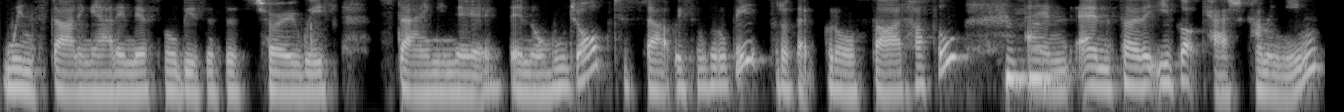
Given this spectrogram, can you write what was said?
when starting out in their small businesses too with staying in their their normal job to start with a little bit sort of that good old side hustle mm-hmm. and and so that you've got cash coming in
